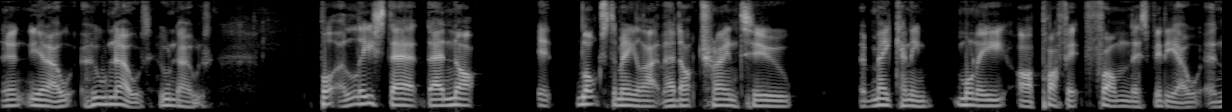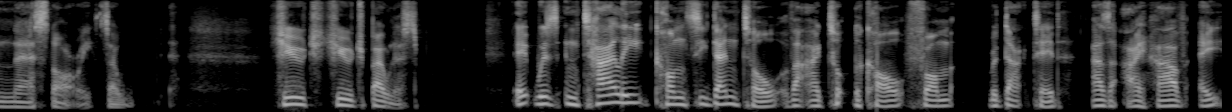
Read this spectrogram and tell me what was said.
and you know, who knows? Who knows? But at least they're they're not. It looks to me like they're not trying to make any money or profit from this video and their story. So huge, huge bonus. It was entirely coincidental that I took the call from Redacted as I have a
